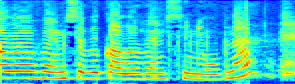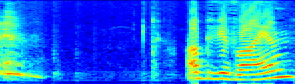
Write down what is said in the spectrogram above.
Вкалываемся, выкалываемся небно. Обвиваем.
